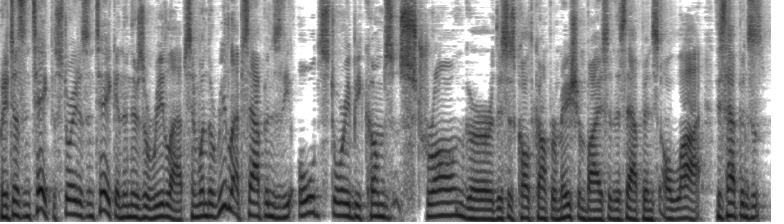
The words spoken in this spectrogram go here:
But it doesn't take. The story doesn't take. And then there's a relapse. And when the relapse happens, the old story becomes stronger. This is called confirmation bias. And this happens a lot. This happens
